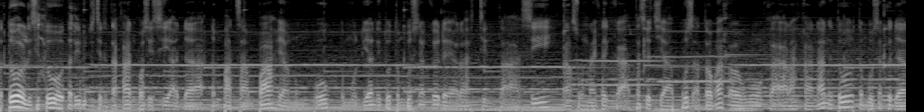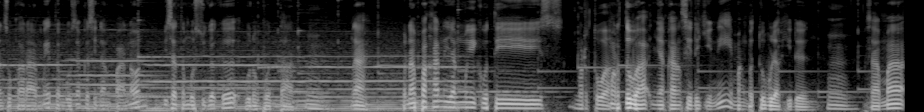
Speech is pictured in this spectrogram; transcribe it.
Betul di situ tadi diceritakan posisi ada tempat sampah yang numpuk kemudian itu tembusnya ke daerah Cinta Asih langsung naik lagi ke atas ke Ciapus atau enggak kalau mau ke arah kanan itu tembusnya ke Jalan Sukarame tembusnya ke Sindang Panon bisa tembus juga ke Gunung Puntang. Hmm. Penampakan yang mengikuti mertua mertuanya Kang Sidik ini emang betul budak hidung Hmm. sama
